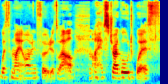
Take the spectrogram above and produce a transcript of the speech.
with my own food as well. I have struggled with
